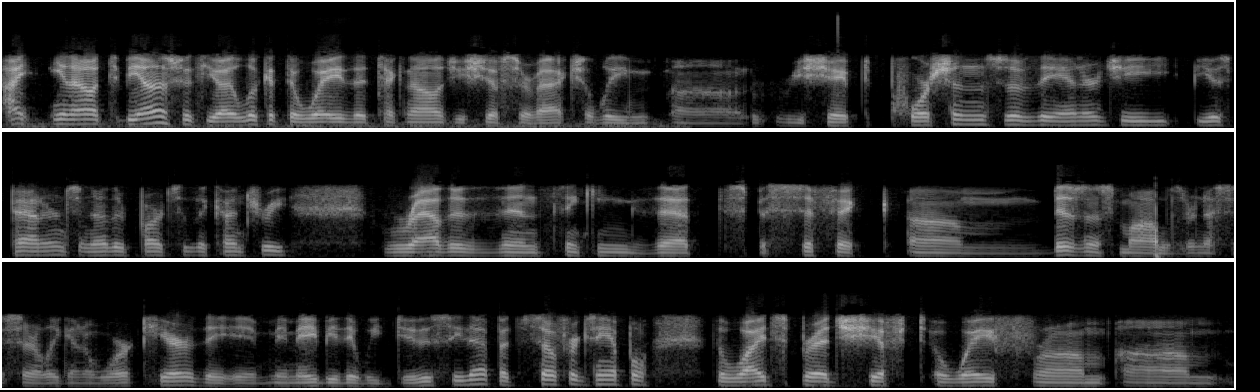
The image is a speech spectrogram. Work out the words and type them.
I, you know, to be honest with you, I look at the way the technology shifts have actually uh, reshaped portions of the energy use patterns in other parts of the country, rather than thinking that specific um, business models are necessarily going to work here. They, it may be that we do see that, but so, for example, the widespread shift away from um,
